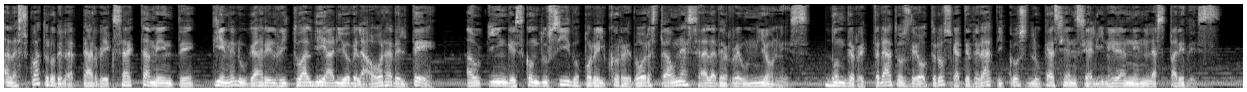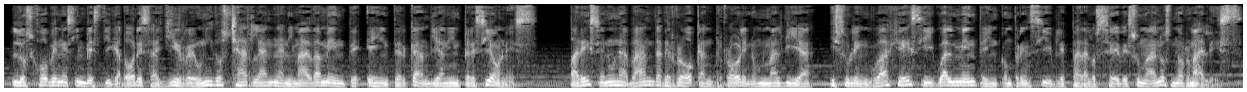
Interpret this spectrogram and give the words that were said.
A las 4 de la tarde exactamente, tiene lugar el ritual diario de la hora del té. Hawking es conducido por el corredor hasta una sala de reuniones, donde retratos de otros catedráticos Lucasian se alinean en las paredes. Los jóvenes investigadores allí reunidos charlan animadamente e intercambian impresiones. Parecen una banda de rock and roll en un mal día, y su lenguaje es igualmente incomprensible para los seres humanos normales.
